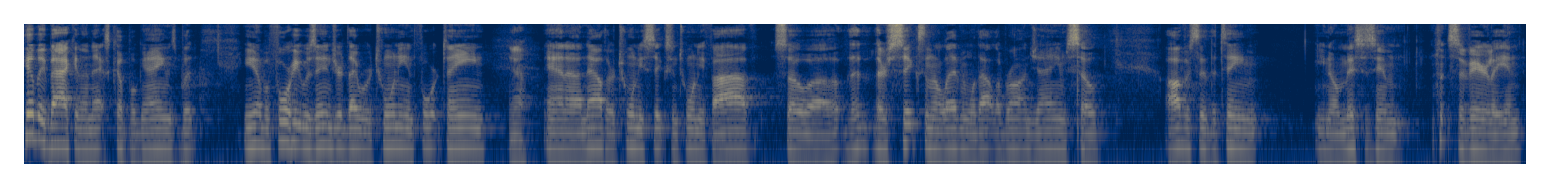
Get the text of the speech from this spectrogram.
he'll be back in the next couple games. But you know, before he was injured, they were twenty and fourteen. Yeah. and uh, now they're twenty six and twenty five. So uh, they're six and eleven without LeBron James. So obviously the team, you know, misses him severely and.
